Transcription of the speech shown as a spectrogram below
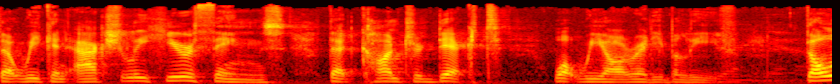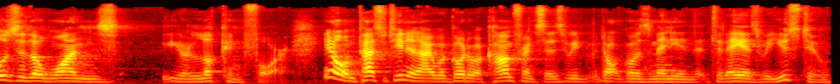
that we can actually hear things that contradict what we already believe. Those are the ones you're looking for. You know, when Pastor Tina and I would go to conferences, we don't go as many today as we used to,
